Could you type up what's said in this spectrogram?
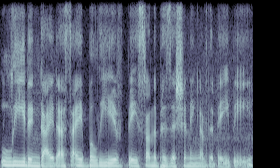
lead and guide us, I believe, based on the positioning of the baby.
